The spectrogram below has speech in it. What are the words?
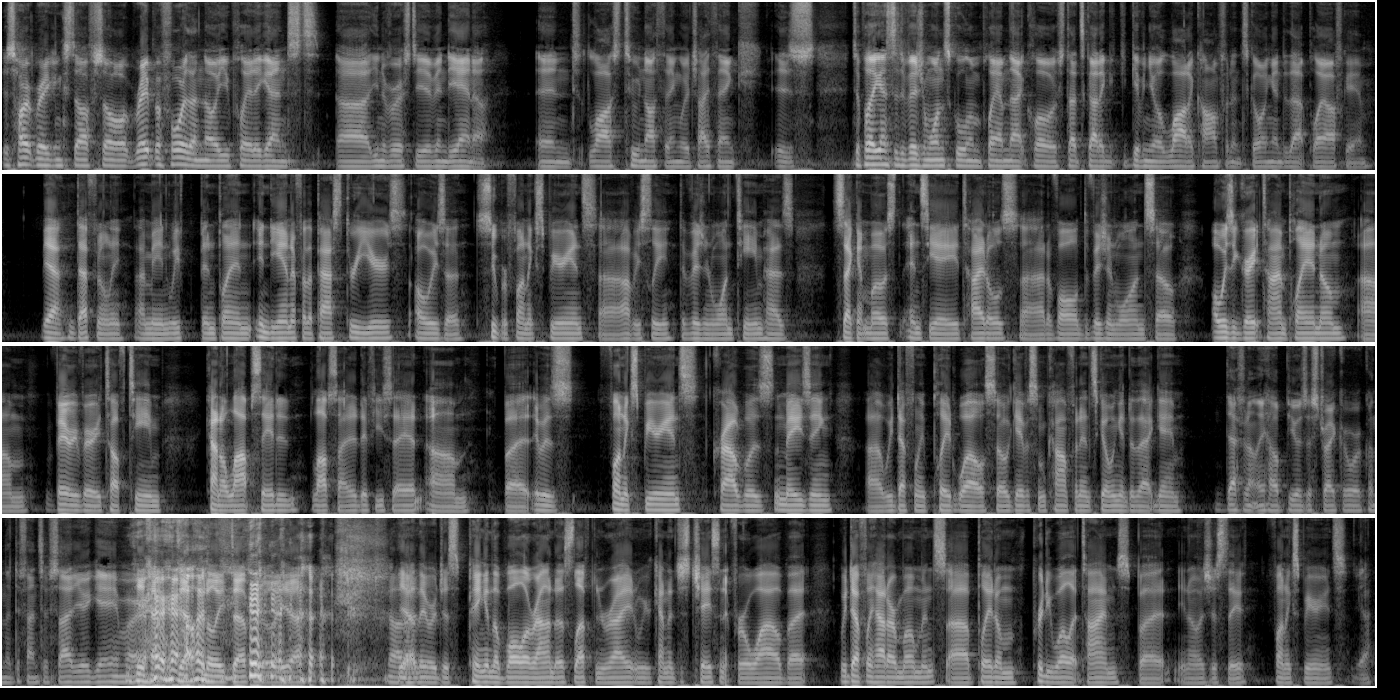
just heartbreaking stuff. So right before then, though, you played against uh, University of Indiana and lost two nothing, which I think is to play against a Division One school and play them that close. That's got to given you a lot of confidence going into that playoff game. Yeah, definitely. I mean, we've been playing Indiana for the past three years. Always a super fun experience. Uh, obviously, Division One team has second most NCAA titles uh, out of all Division One, so always a great time playing them. Um, very, very tough team. Kind of lopsided, lopsided if you say it. Um, but it was fun experience. Crowd was amazing. Uh, we definitely played well, so it gave us some confidence going into that game definitely help you as a striker work on the defensive side of your game. Or yeah, definitely, definitely, yeah. no, yeah, they were just pinging the ball around us left and right, and we were kind of just chasing it for a while. But we definitely had our moments. Uh, played them pretty well at times, but you know, it was just a fun experience. Yeah.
